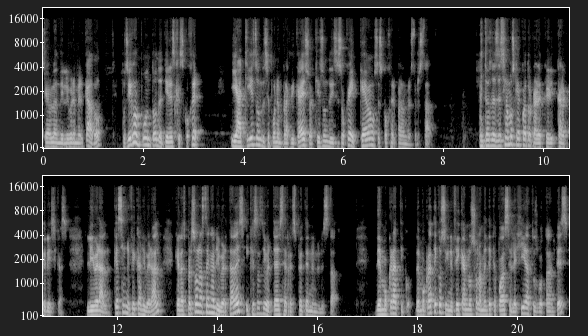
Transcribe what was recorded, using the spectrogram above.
que hablan de libre mercado, pues llega un punto donde tienes que escoger. Y aquí es donde se pone en práctica eso. Aquí es donde dices, ok, ¿qué vamos a escoger para nuestro Estado? Entonces les decíamos que hay cuatro características. Liberal. ¿Qué significa liberal? Que las personas tengan libertades y que esas libertades se respeten en el Estado. Democrático. Democrático significa no solamente que puedas elegir a tus votantes,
